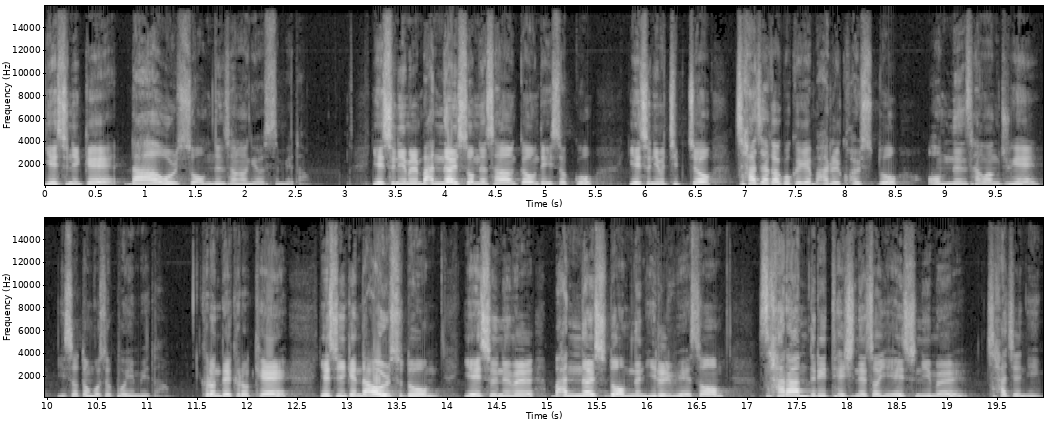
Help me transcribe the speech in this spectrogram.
예수님께 나아올 수 없는 상황이었습니다. 예수님을 만날 수 없는 상황 가운데 있었고 예수님을 직접 찾아가고 그에게 말을 걸 수도 없는 상황 중에 있었던 것으로 보입니다. 그런데 그렇게 예수님께 나올 수도 예수님을 만날 수도 없는 일을 위해서 사람들이 대신해서 예수님을 찾으니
